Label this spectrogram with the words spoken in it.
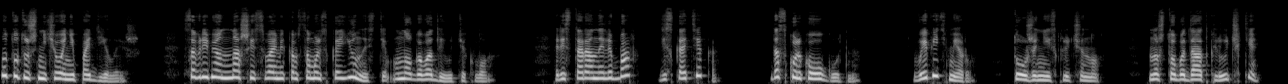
Но тут уж ничего не поделаешь. Со времен нашей с вами комсомольской юности много воды утекло. Ресторан или бар, дискотека, да сколько угодно. Выпить меру? Тоже не исключено. Но чтобы до отключки?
